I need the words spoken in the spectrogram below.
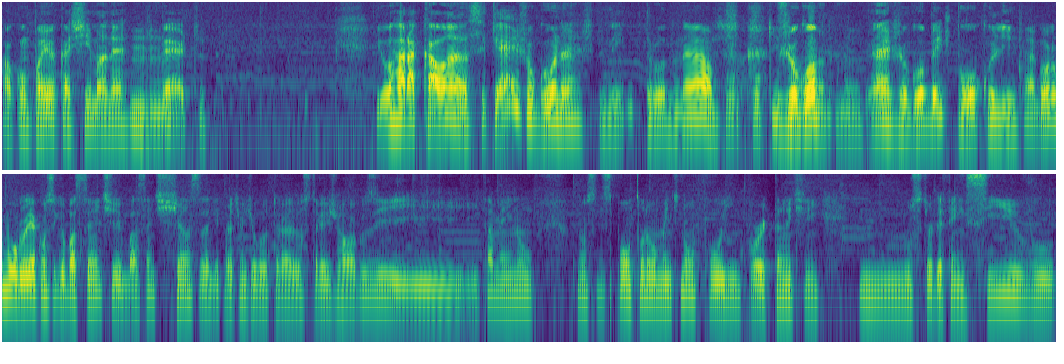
acompanho o Kashima, né? Uhum. De perto. E o Harakawa sequer jogou, né? Nem entrou, né? Não, pouquíssimo. Jogou, é, jogou bem pouco ali. É, agora o Muruya conseguiu bastante, bastante chances ali, praticamente jogou os três jogos e, e, e, também não, não se despontou no momento, não foi importante no setor defensivo.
